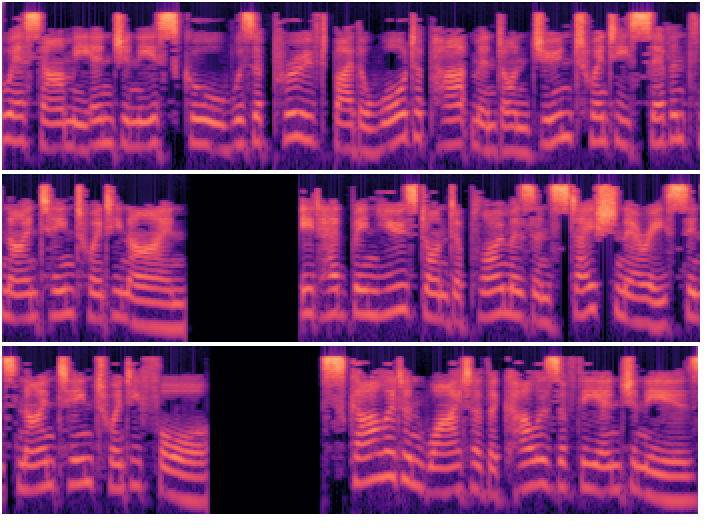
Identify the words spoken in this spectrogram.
U.S. Army Engineer School was approved by the War Department on June 27, 1929. it had been used on diplomas and stationery since 1924. Scarlet and white are the colors of the engineers.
